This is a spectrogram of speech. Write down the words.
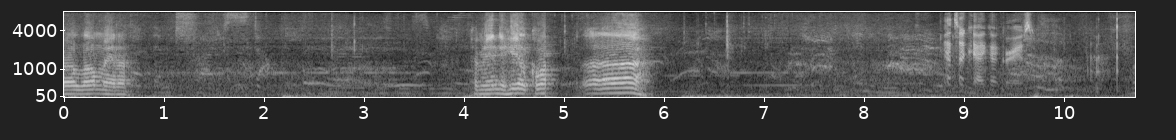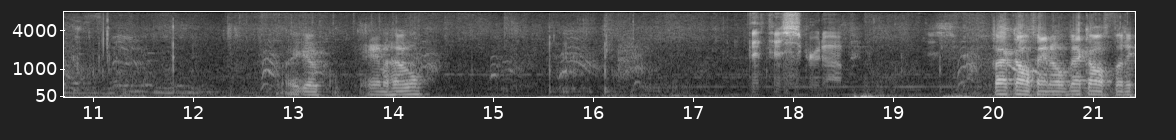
Oh, low mana. Let them try to stop me. Coming in to heal, come on. Uh, That's okay, I got Graves. there you go, Anaho. The fish screwed up. Back off, Anno. Back off, buddy.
